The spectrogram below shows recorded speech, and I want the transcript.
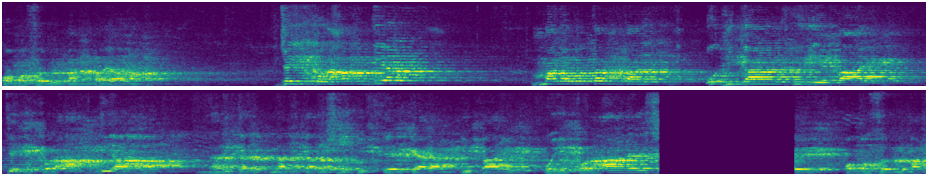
ও মুসলমান ভাইয়া যেই কোরআন দিয়া মানবতা তার অধিকার ফিরিয়ে পায় যে কোরআন দিয়া নারীকার নারীকার সতীত্বের গ্যারান্টি পায় ওই কোরআনের ও মুসলমান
